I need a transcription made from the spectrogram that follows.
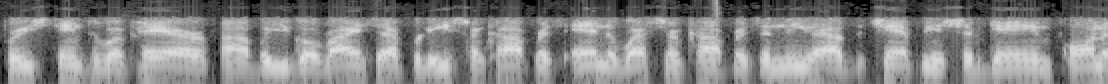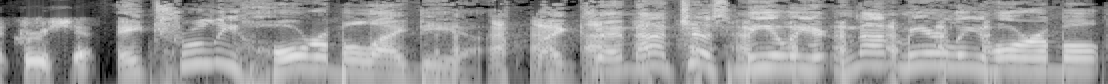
for each team to prepare, uh, but you go right into that for the Eastern Conference and the Western Conference, and then you have the championship game on a cruise ship. A truly horrible idea, like uh, not just merely, not merely horrible,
